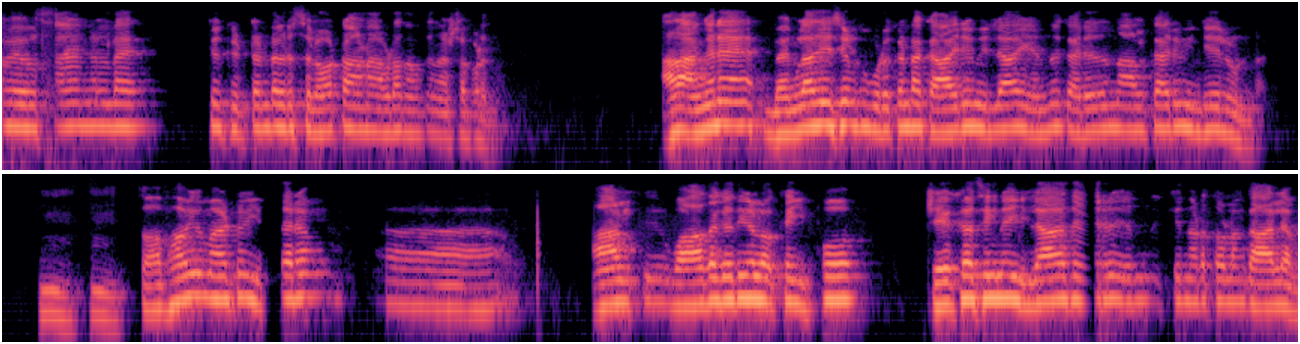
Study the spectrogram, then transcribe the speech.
വ്യവസായങ്ങളുടെ കിട്ടേണ്ട ഒരു സ്ലോട്ടാണ് അവിടെ നമുക്ക് നഷ്ടപ്പെടുന്നത് അത് അങ്ങനെ ബംഗ്ലാദേശികൾക്ക് കൊടുക്കേണ്ട കാര്യമില്ല എന്ന് കരുതുന്ന ആൾക്കാരും ഇന്ത്യയിലുണ്ട്. സ്വാഭാവികമായിട്ടും ഇത്തരം ആൾക്ക് വാദഗതികളൊക്കെ ഇപ്പോ ഷേഖ് ഹസീന ഇല്ലാതെ നിൽക്കുന്നിടത്തോളം കാലം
